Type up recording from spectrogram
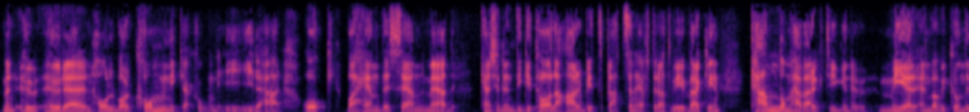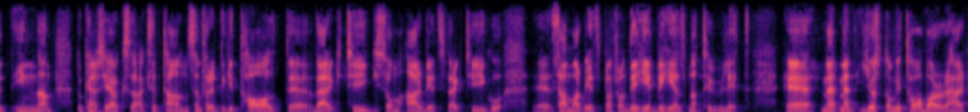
men hur, hur är en hållbar kommunikation i, i det här? Och vad händer sen med kanske den digitala arbetsplatsen efter att vi verkligen kan de här verktygen nu mer än vad vi kunde innan, då kanske också acceptansen för ett digitalt eh, verktyg som arbetsverktyg och eh, samarbetsplattform, det blir helt naturligt. Eh, men, men, just om vi tar bara det här,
